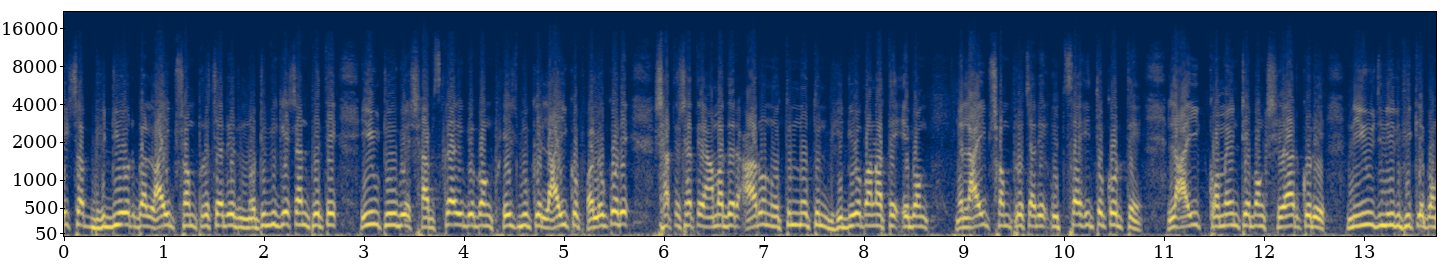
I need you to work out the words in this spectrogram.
এইসব ভিডিওর বা লাইভ সম্প্রচারের নোটিফিকেশান পেতে ইউটিউবে সাবস্ক্রাইব এবং ফেসবুকে লাইক ও ফলো করে সাথে সাথে আমাদের আরও নতুন নতুন ভিডিও বানাতে এবং লাইভ সম্প্রচারে উৎসাহিত করতে লাইক, কমেন্ট এবং শেয়ার করে নিউজ নির্ভিক এবং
